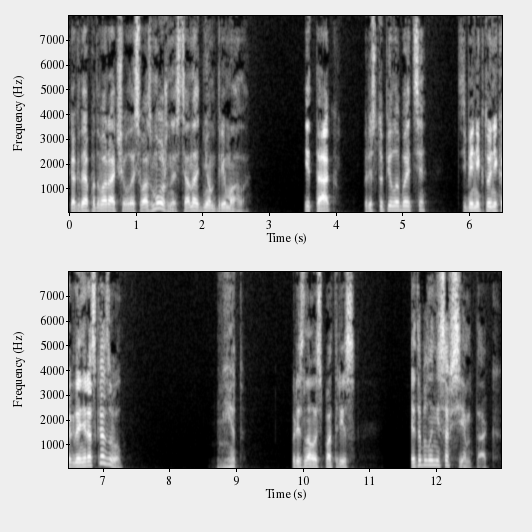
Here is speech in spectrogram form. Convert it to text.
Когда подворачивалась возможность, она днем дремала. «Итак», — приступила Бетти, — «тебе никто никогда не рассказывал?» «Нет», — призналась Патрис. Это было не совсем так.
